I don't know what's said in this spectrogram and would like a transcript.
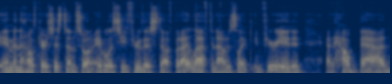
am in the healthcare system, so I'm able to see through this stuff. But I left and I was like infuriated at how bad.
